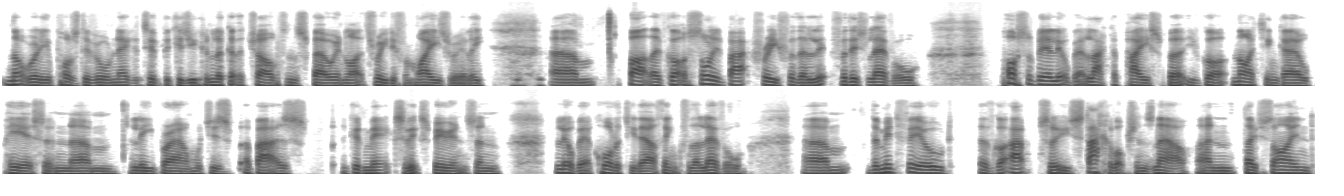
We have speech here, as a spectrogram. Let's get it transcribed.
not really a positive or negative because you can look at the Charlton spell in like three different ways, really. Um, but they've got a solid back three for the for this level. Possibly a little bit of lack of pace, but you've got Nightingale, Pearce, and um, Lee Brown, which is about as a good mix of experience and a little bit of quality there, I think, for the level. Um, the midfield have got absolutely stack of options now, and they've signed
